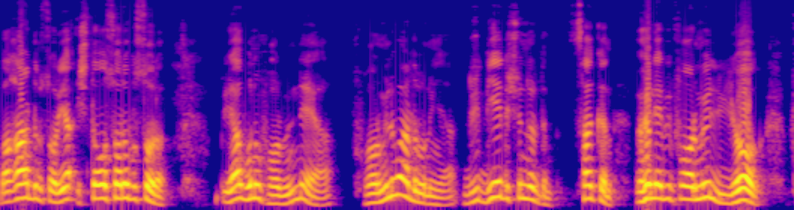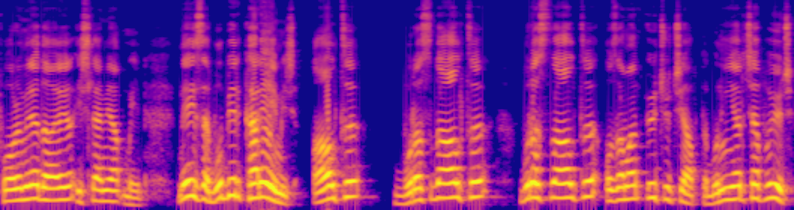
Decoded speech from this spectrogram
Bakardım soruya işte o soru bu soru. Ya bunun formülü ne ya? Formülü vardı bunun ya diye düşünürdüm. Sakın öyle bir formül yok. Formüle dair işlem yapmayın. Neyse bu bir kareymiş. 6 burası da 6 burası da 6 o zaman 3 3 yaptı. Bunun yarıçapı 3.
